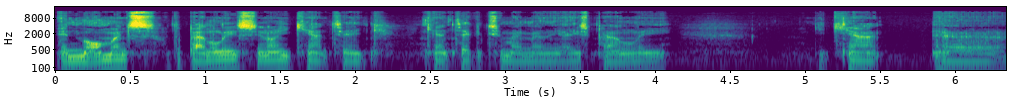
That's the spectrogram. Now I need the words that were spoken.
in moments with the penalties. You know, you can't take can't take a two man on the ice penalty. You can't uh,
